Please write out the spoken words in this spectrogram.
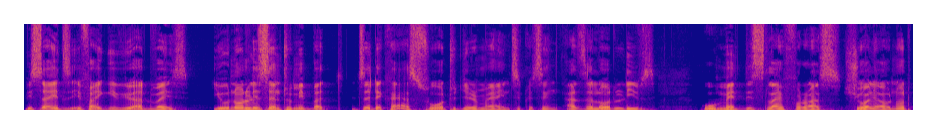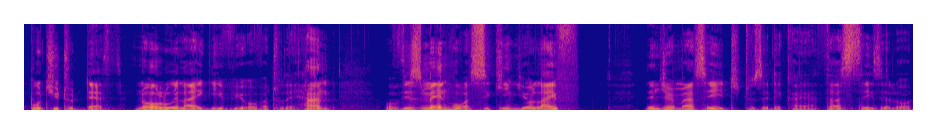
Besides, if I give you advice, you will not listen to me. But Zedekiah swore to Jeremiah in secret, saying, As the Lord lives, who made this life for us, surely I will not put you to death, nor will I give you over to the hand of these men who are seeking your life. Then Jeremiah said to Zedekiah, Thus says the Lord,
